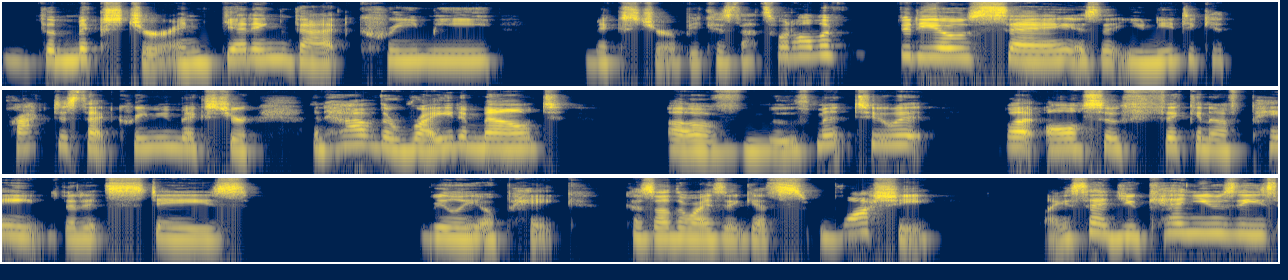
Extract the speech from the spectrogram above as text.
the mixture and getting that creamy mixture because that's what all the videos say is that you need to get practice that creamy mixture and have the right amount of movement to it but also thick enough paint that it stays really opaque because otherwise it gets washy. Like i said you can use these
